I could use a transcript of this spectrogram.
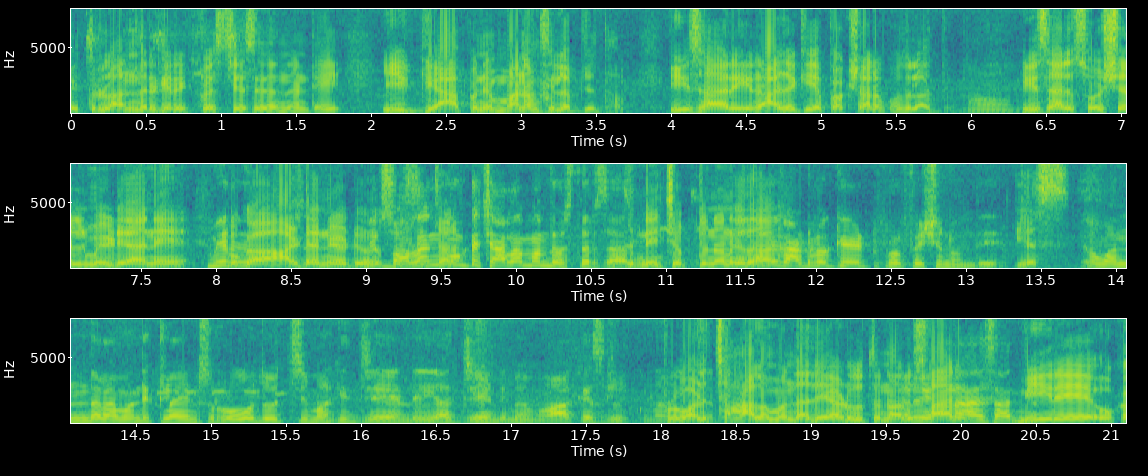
మిత్రులందరికీ రిక్వెస్ట్ చేసేది ఏంటంటే ఈ గ్యాప్ని మనం ఫిలప్ చేద్దాం. ఈసారి రాజకీయ పక్షాలకు వదలద్దు. ఈసారి సోషల్ మీడియా అనే ఒక ఆల్టర్నేటివ్ ఉంటే చాలా మంది వస్తారు సార్. నేను చెప్తున్నాను కదా. అడ్వకేట్ ప్రొఫెషన్ ఉంది. ఎస్ వందల మంది క్లయింట్స్ రోజు వచ్చి మాకు ఇది చేయండి అది చేయండి మేము ఆ కేసులు ఇప్పుడు వాళ్ళు చాలా మంది అదే అడుగుతున్నారు సార్? మీరే ఒక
